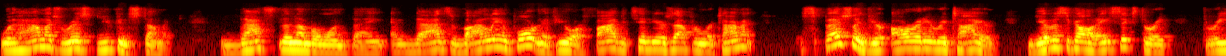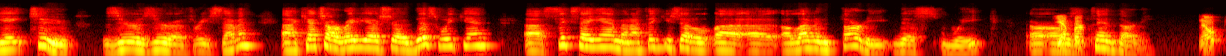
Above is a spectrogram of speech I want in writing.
with how much risk you can stomach. That's the number one thing. And that's vitally important if you are five to 10 years out from retirement, especially if you're already retired give us a call at 863 382 0037. Uh, catch our radio show this weekend, uh, 6 a.m. And I think you said uh, 11:30 uh, this week, or, or yep. was it 10:30? Nope,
